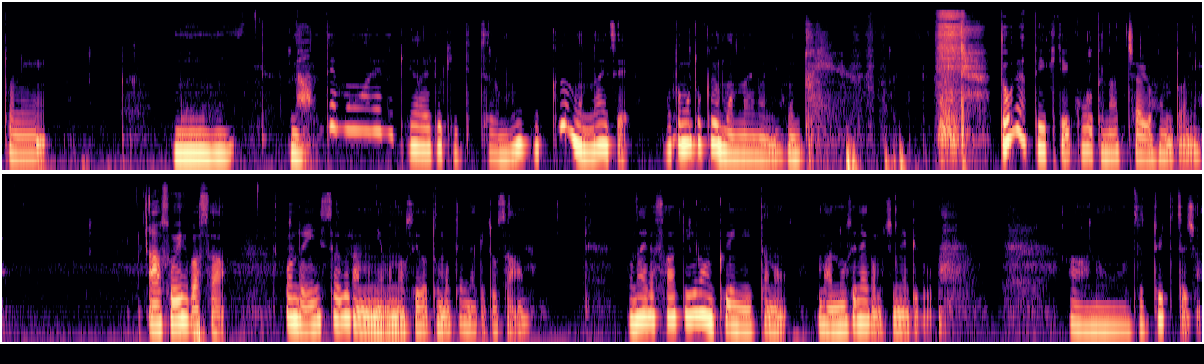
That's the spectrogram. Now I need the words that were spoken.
当に。もう何でもアレルギーアレルギーって言ったらもう食うもんないぜ。もともと食うもんないのに本当に。どうやって生きていこうってなっちゃうよ本当に。あそういえばさ今度インスタグラムにも載せようと思ってんだけどさこの間31食いに行ったの。まあ載せないかもしんないけど。あのずっと言ってたじゃん。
